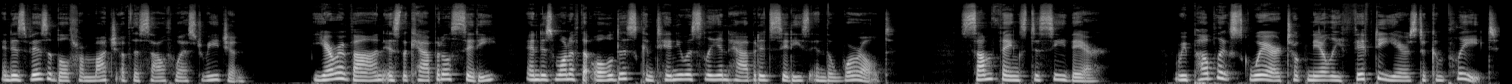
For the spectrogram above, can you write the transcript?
and is visible from much of the southwest region. Yerevan is the capital city and is one of the oldest continuously inhabited cities in the world. Some things to see there. Republic Square took nearly 50 years to complete,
